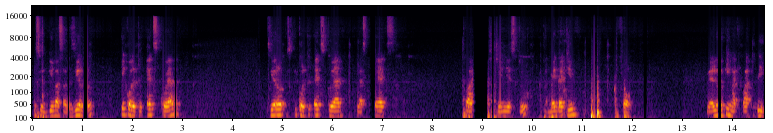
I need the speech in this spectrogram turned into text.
This will give us a zero equal to x squared. Zero is equal to x squared plus x part changes to a negative 4. We are looking at part B.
